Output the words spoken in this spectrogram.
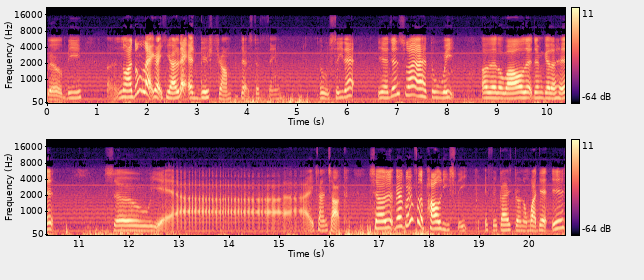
will be uh, no, I don't lag right here. I lag at this jump. That's the thing. Oh, see that? Yeah, that's why I had to wait a little while, let them get a hit. So yeah, I can't talk. So we're going for the poly sleep if you guys don't know what that is,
